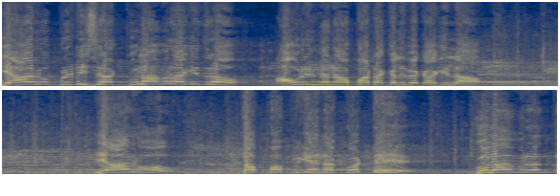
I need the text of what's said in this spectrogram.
ಯಾರು ಬ್ರಿಟಿಷರ ಗುಲಾಮರಾಗಿದ್ರು ಅವರಿಂದ ನಾವು ಪಾಠ ಕಲಿಬೇಕಾಗಿಲ್ಲ. ಯಾರು ತಪ್ಪೊಪ್ಪಿಗೆಯನ್ನ ಕೊಟ್ಟಿ ಗುಲಾಮರಂತ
